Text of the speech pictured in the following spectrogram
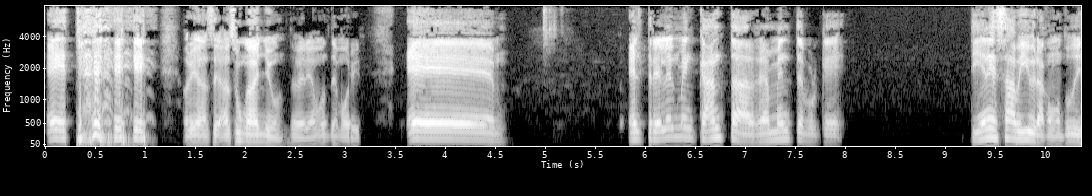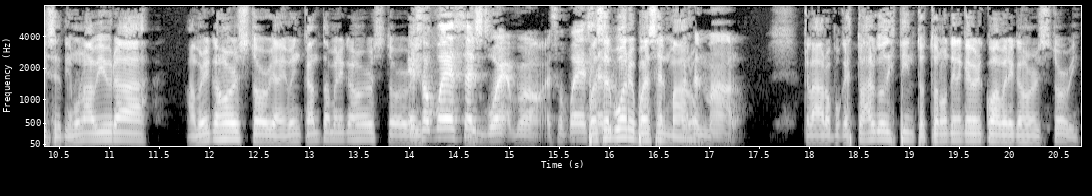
Este, hace, hace un año deberíamos de morir. El trailer me encanta realmente porque tiene esa vibra, como tú dices, tiene una vibra American Horror Story, a mí me encanta American Horror Story. Eso puede ser bueno, eso puede, puede ser, bueno y puede ser malo. Puede ser malo. Claro, porque esto es algo distinto, esto no tiene que ver con American Horror Story.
